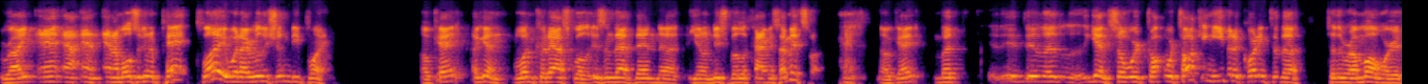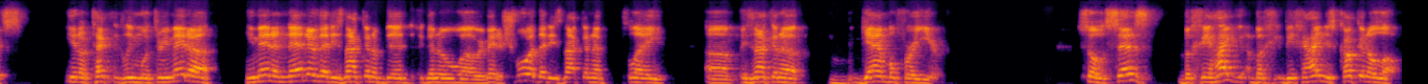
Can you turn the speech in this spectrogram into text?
right, and, and, and I'm also going to play when I really shouldn't be playing. Okay. Again, one could ask, well, isn't that then uh, you know nishba a mitzvah? Okay, but it, it, again, so we're ta- we're talking even according to the to the Ramah, where it's you know technically mutter. He made a he made a neder that he's not going to be going to uh, or made a shvua that he's not going to play um, he's not going to gamble for a year. So says is kakanolo.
